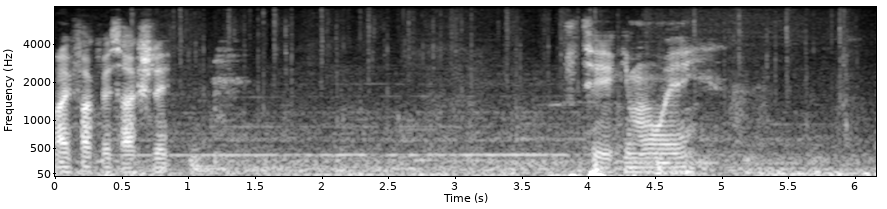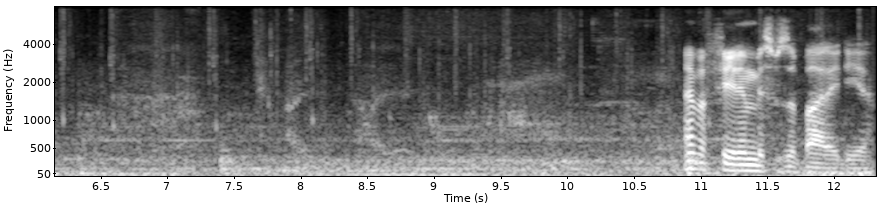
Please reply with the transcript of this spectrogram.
Right, fuck this actually. Let's take him away. I have a feeling this was a bad idea.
